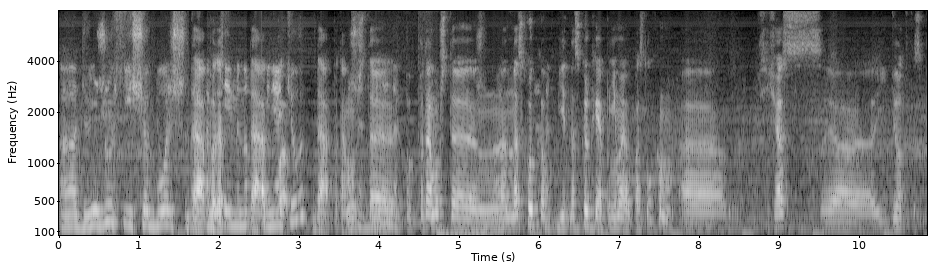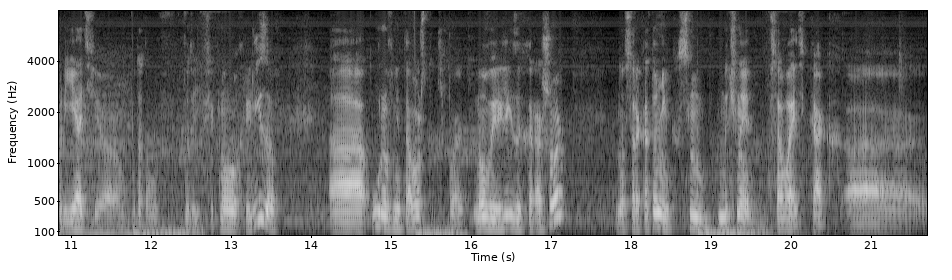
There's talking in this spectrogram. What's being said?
э, движухи, еще больше да, на под... теме новых да, миниатюр. По... Да, потому Слушай, что, ну, потому что на, насколько, насколько я понимаю по слухам, э, сейчас э, идет восприятие вот этого вот этих всех новых релизов э, уровня того, что типа новые релизы хорошо, но сорокатонник начинает буксовать, как э,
